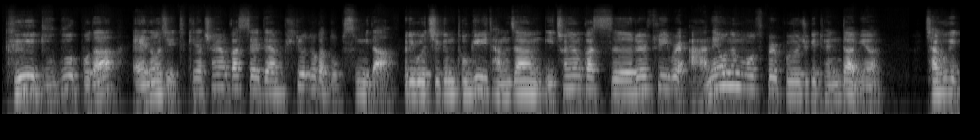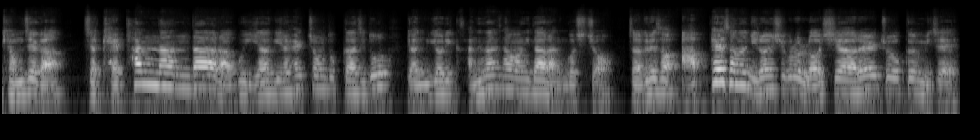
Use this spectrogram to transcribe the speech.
그 누구보다 에너지, 특히나 천연가스에 대한 필요도가 높습니다. 그리고 지금 독일이 당장 이 천연가스를 수입을 안 해오는 모습을 보여주게 된다면 자국의 경제가 진짜 개판난다라고 이야기를 할 정도까지도 연결이 가능한 상황이다라는 것이죠. 자, 그래서 앞에서는 이런 식으로 러시아를 조금 이제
